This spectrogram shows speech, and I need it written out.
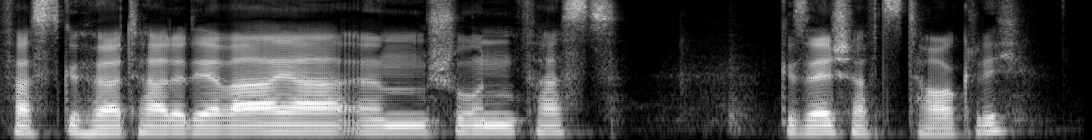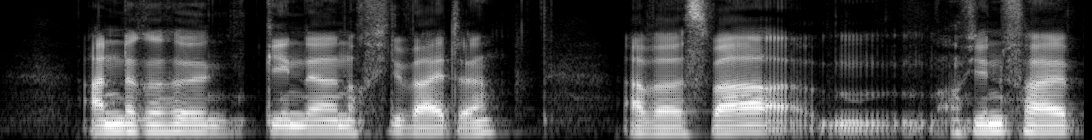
fast gehört hatte. Der war ja ähm, schon fast gesellschaftstauglich. Andere gehen da noch viel weiter. Aber es war mm, auf jeden Fall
